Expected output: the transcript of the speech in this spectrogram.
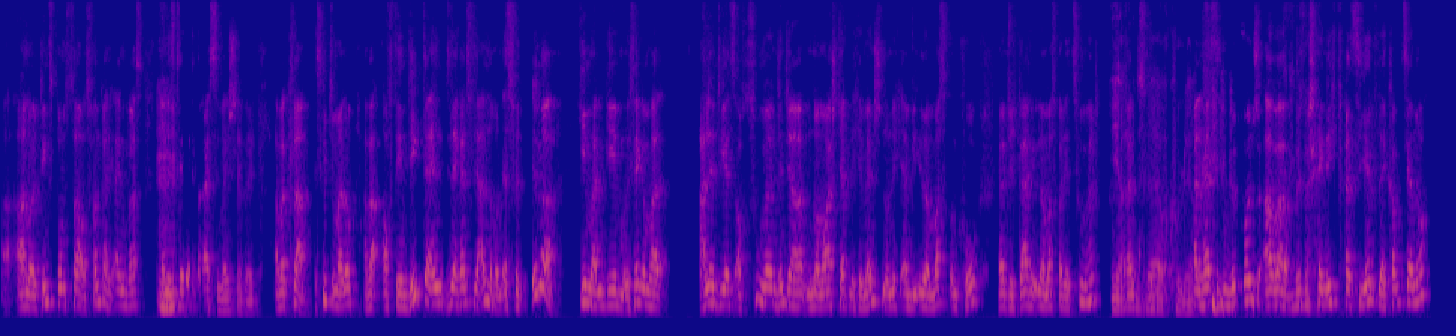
Arnold Dingsbumstar aus Frankreich irgendwas, dann mhm. ist der der reichste Mensch der Welt. Aber klar, es gibt die Meinung, aber auf dem Weg dahin sind ja ganz viele andere und es wird immer jemanden geben, und ich denke mal, alle, die jetzt auch zuhören, sind ja normalsterbliche Menschen und nicht irgendwie Elon Musk und Co. Wäre natürlich geil, wenn Elon Musk bei dir zuhört. Ja, dann, das wäre auch cool, ja. Dann herzlichen Glückwunsch, aber wird wahrscheinlich nicht passieren, vielleicht kommt es ja noch.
